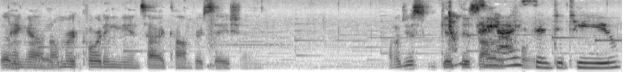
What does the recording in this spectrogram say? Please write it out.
Uh, Hang on, I'm recording the entire conversation. I'm gonna just get Don't this say on I record. sent it to you.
